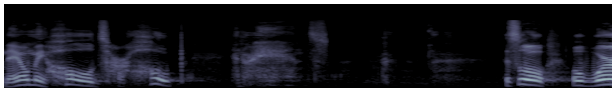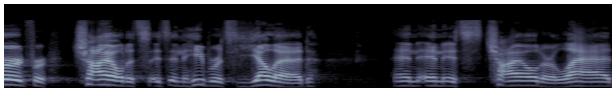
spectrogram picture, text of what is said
Naomi holds her hope in her hands. This little, little word for child, it's, it's in the Hebrew, it's yeled. And, and it's child or lad.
